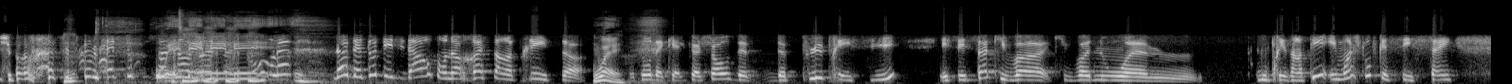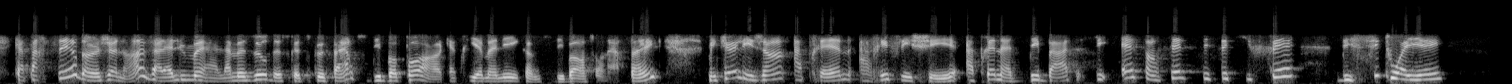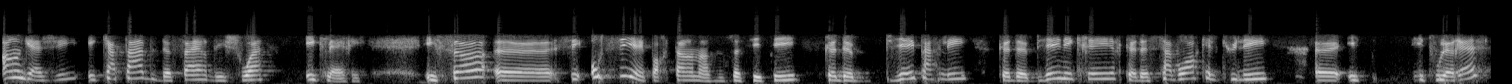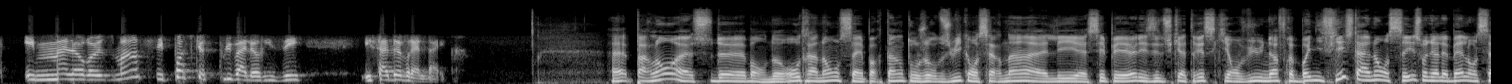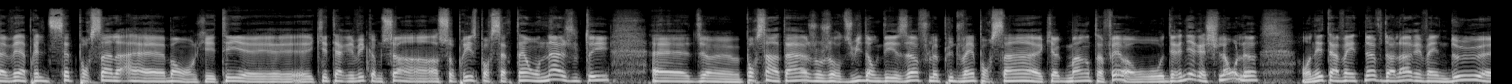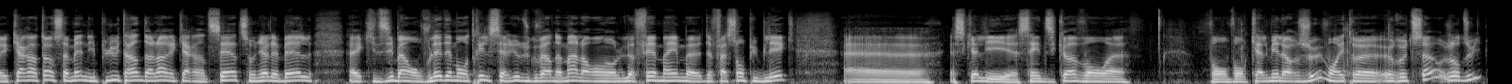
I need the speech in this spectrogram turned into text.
Je sais pas comment tu peux mettre tout ça oui, mais, mais, là. là, de toute évidence, on a recentré ça ouais. autour de quelque chose de, de plus précis. Et c'est ça qui va qui va nous euh, nous présenter. Et moi, je trouve que c'est sain qu'à partir d'un jeune âge, à la, à la mesure de ce que tu peux faire, tu débats pas en quatrième année comme tu débats en secondaire 5, mais que les gens apprennent à réfléchir, apprennent à débattre. C'est essentiel. C'est ce qui fait des citoyens engagés et capables de faire des choix éclairés. Et ça, euh, c'est aussi important dans une société que de bien parler, que de bien écrire, que de savoir calculer euh, et, tout le reste. Et malheureusement, c'est pas ce que de plus valorisé. Et ça devrait l'être. Euh, parlons euh, de bon autre annonce aujourd'hui concernant euh, les CPE, les éducatrices qui ont vu une offre bonifiée. C'était annoncé, Sonia Lebel, on le savait après le 17 bon qui était qui est arrivé comme ça en, surprise pour certains. On a ajouté un pourcentage aujourd'hui, donc des offres plus de 20% qui augmentent. En fait, au dernier échelon là, on est à 29 dollars et 22, 40 heures semaine et plus, 30 dollars et 47. Sonia Lebel qui dit ben on voulait démontrer le sérieux du gouvernement, alors on le fait même euh, de façon publique. Euh, est-ce que les syndicats vont, euh, vont, vont calmer leur jeu, vont être heureux de ça aujourd'hui?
